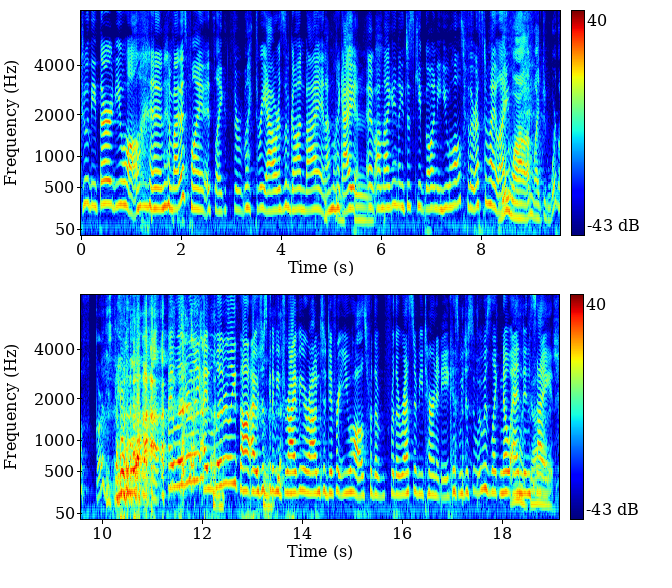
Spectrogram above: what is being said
to the third U-Haul, and by this point, it's like th- like three hours have gone by, and I'm like, I am, am I gonna just keep going to U-Hauls for the rest of my life? Meanwhile, I'm like, dude, where the fuck are these people? I literally, I literally thought I was just gonna be driving around to different U-Hauls for the for the rest of eternity because we just it was like no oh end Oh in sight.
